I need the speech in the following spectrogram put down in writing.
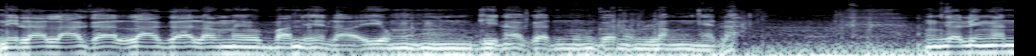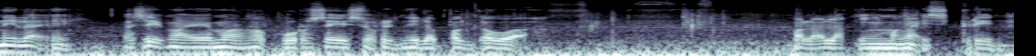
Nilalaga-laga lang na ba nila yung ginaganon ganon lang nila. Ang galingan nila eh. Kasi may mga processor rin nila paggawa. Malalaking mga screen.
